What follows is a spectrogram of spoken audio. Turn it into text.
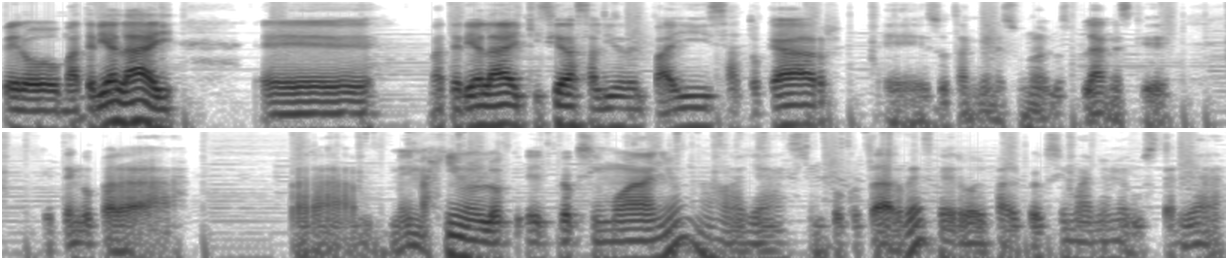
pero material hay. Eh, material hay. Quisiera salir del país a tocar. eso también es uno de los planes que, que tengo para, para, me imagino, el próximo año. Ahora ya es un poco tarde, pero para el próximo año me gustaría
